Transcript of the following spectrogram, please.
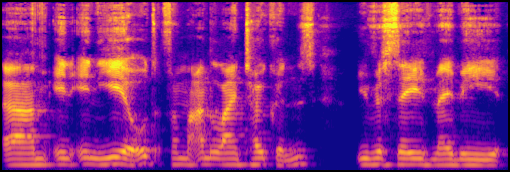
um, in, in yield from underlying tokens, you've received maybe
